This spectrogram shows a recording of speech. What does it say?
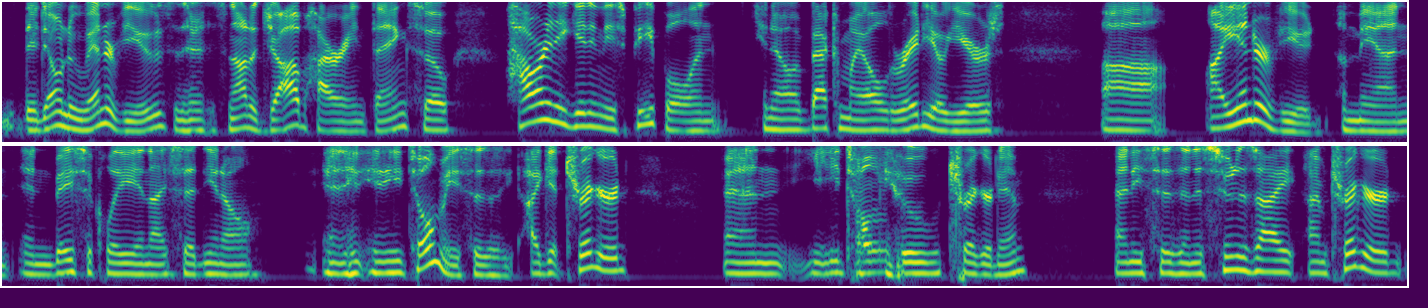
they don't do interviews. It's not a job hiring thing. So how are they getting these people? And you know, back in my old radio years, uh, I interviewed a man, and basically, and I said, you know, and he, and he told me, he says, I get triggered, and he told me who triggered him, and he says, and as soon as I I'm triggered,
